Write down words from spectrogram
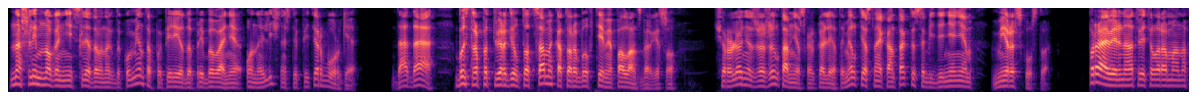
нашли много неисследованных документов по периоду пребывания оной личности в Петербурге. Да-да, быстро подтвердил тот самый, который был в теме по Ландсбергесу. Чурленис же жил там несколько лет, имел тесные контакты с объединением «Мир искусства». «Правильно», — ответил Романов.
